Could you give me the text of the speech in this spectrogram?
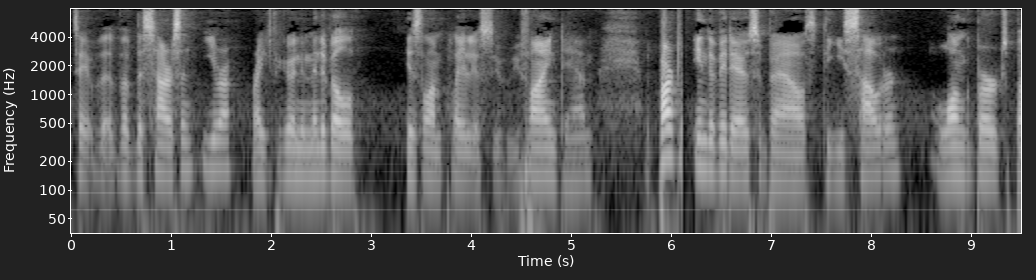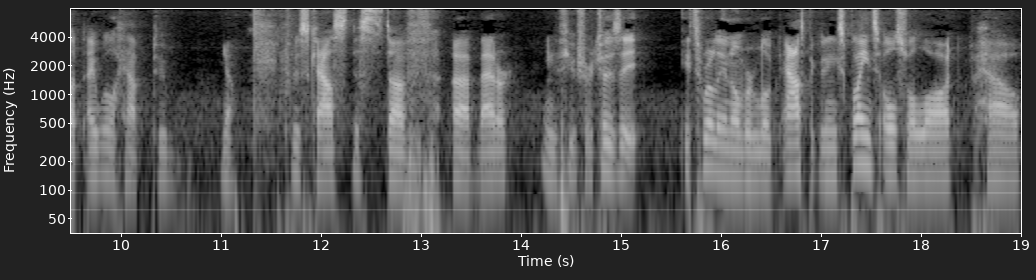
say of the Saracen era, right? If you go into medieval Islam playlists, you, you find them. But partly in the videos about the southern Longobards, but I will have to, you know, to discuss this stuff uh, better in the future because it it's really an overlooked aspect and explains also a lot how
